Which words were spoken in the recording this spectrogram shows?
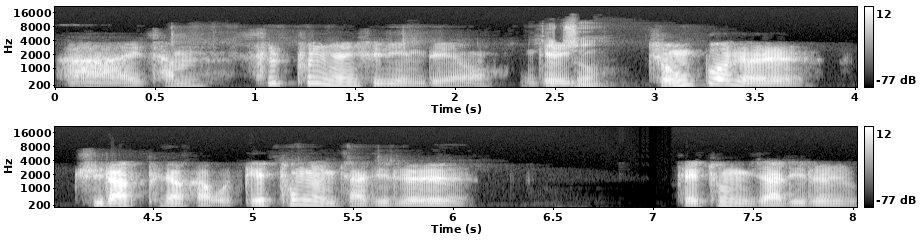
아, 이참 슬픈 현실인데요. 이게 그렇죠. 정권을 쥐락펴락하고 대통령 자리를 대통령 자리를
